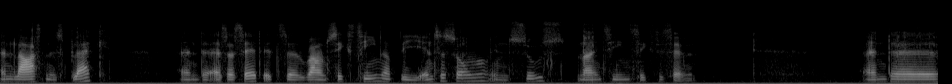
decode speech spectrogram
and Larsen is black. And uh, as I said, it's uh, round 16 of the Interzonal in Sousse, 1967. And uh,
